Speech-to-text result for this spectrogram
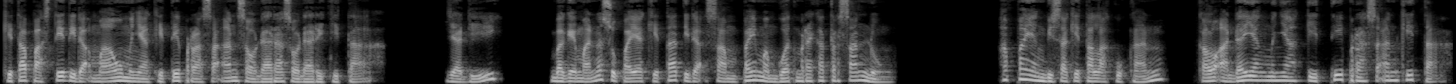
Kita pasti tidak mau menyakiti perasaan saudara-saudari kita. Jadi, bagaimana supaya kita tidak sampai membuat mereka tersandung? Apa yang bisa kita lakukan kalau ada yang menyakiti perasaan kita?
